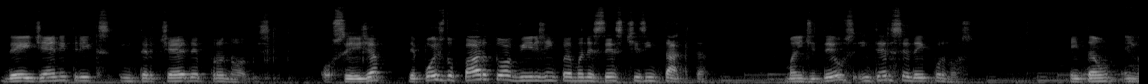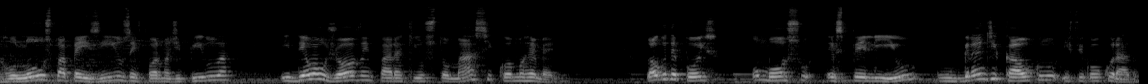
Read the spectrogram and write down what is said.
Dei genitrix intercede pro nobis. Ou seja, depois do parto a Virgem permanecestes intacta. Mãe de Deus, intercedei por nós. Então enrolou os papeizinhos em forma de pílula e deu ao jovem para que os tomasse como remédio. Logo depois, o moço expeliu um grande cálculo e ficou curado.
